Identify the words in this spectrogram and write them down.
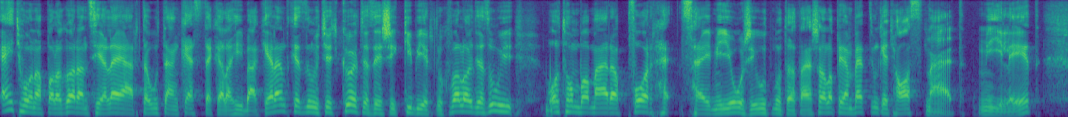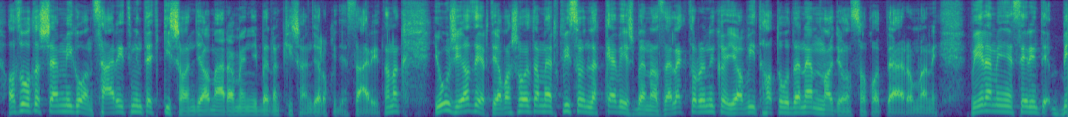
Egy hónappal a garancia lejárta után kezdtek el a hibák jelentkezni, úgyhogy költözésig kibírtuk valahogy. Az új otthonban már a Forheimi Józsi útmutatás alapján vettünk egy használt mílét. Azóta semmi gond, szárít, mint egy kisangyal, már amennyiben a kisangyalok ugye szárítanak. Józsi azért javasolta, mert viszonylag kevés benne az elektronika, javítható, de nem nagyon szokott elromlani. Véleménye szerint B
